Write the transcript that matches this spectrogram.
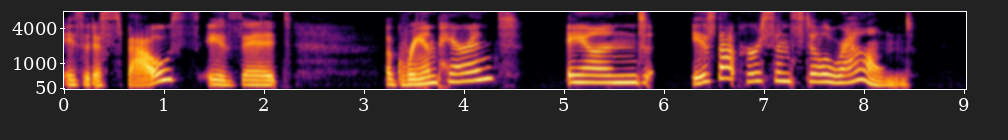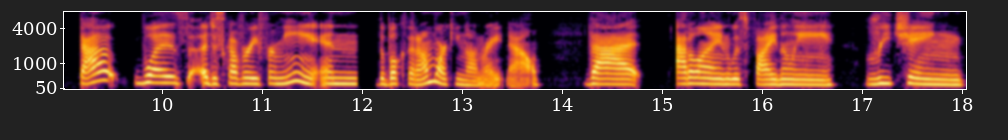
Is it a spouse? Is it a grandparent? And is that person still around? That was a discovery for me in the book that I'm working on right now. That Adeline was finally reaching,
